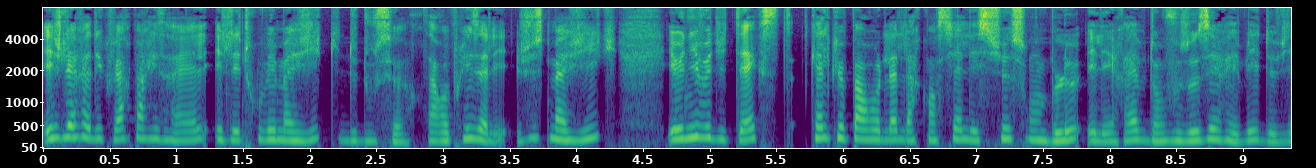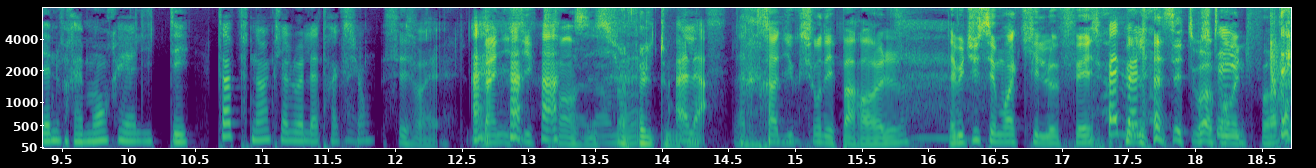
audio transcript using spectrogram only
Et je l'ai redécouvert par Israël et je l'ai trouvé magique de douceur. Sa reprise, elle est juste magique. Et au niveau du texte, quelque part au-delà de l'arc-en-ciel, les cieux sont bleus et les rêves dont vous osez rêver deviennent vraiment réalité. Top, non, que la loi de l'attraction. C'est vrai. Magnifique transition. On a fait le tour. Voilà. La traduction des paroles. D'habitude, c'est moi qui le fais, Pas de mais mal. là, c'est toi pour une fois.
